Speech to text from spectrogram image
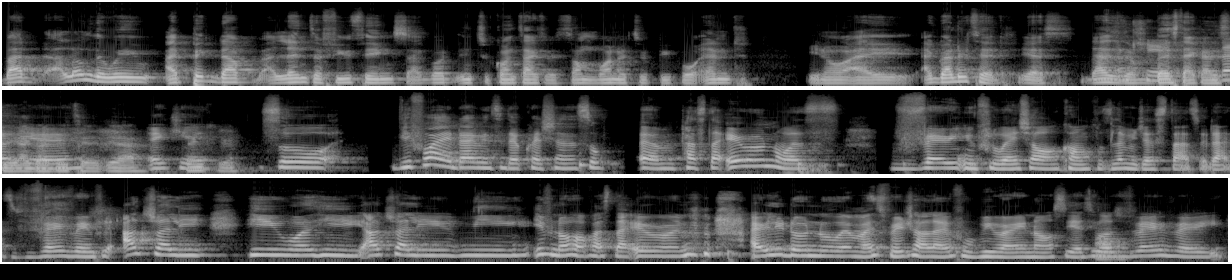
But along the way, I picked up, I learned a few things. I got into contact with some one or two people, and you know, I I graduated. Yes, that's okay. the best I can that, say. I graduated. Yeah. Okay. Thank you. So before I dive into the question, so um, Pastor Aaron was very influential on campus. Let me just start with that. Very, very influential. Actually, he was he actually me, if not for Pastor Aaron, I really don't know where my spiritual life will be right now. So yes, he was very, very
